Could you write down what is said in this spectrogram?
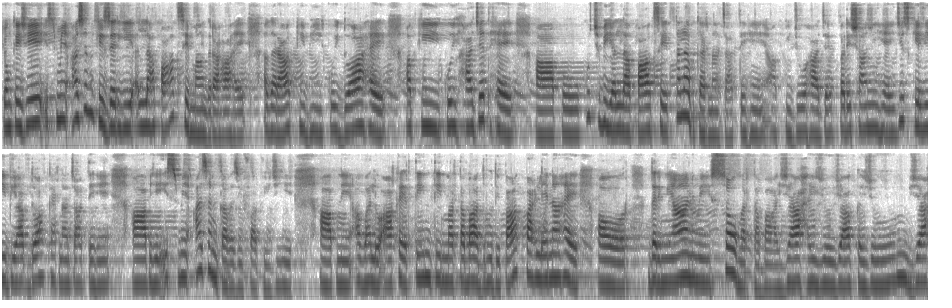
क्योंकि ये इसमें अज़म के ज़रिए अल्लाह पाक से मांग रहा है। अगर आपकी भी कोई दुआ है, आपकी कोई हाजत है, आप कुछ भी अल्लाह पाक से तलब करना चाहते हैं, आपकी जो हाजत परेशानी है, जिसके लिए भी आप दुआ करना चाहते हैं, आप ये इसमें अज़म का वजीफ़ा कीजिए। आपने अव्वल आखिर तीन तीन मरतबा दरूद पाक पढ़ लेना है और दरमियान में सौ मरतबा, या हजो, या कयूम या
